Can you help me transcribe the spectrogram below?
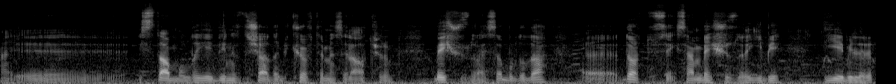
Hani, e, İstanbul'da yediğiniz dışarıda bir köfte mesela atıyorum 500 liraysa burada da e, 480-500 lira gibi diyebilirim.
